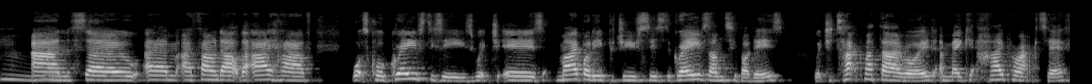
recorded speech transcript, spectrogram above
Mhm. And so um, I found out that I have what's called Graves' disease, which is my body produces the Graves antibodies, which attack my thyroid and make it hyperactive,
